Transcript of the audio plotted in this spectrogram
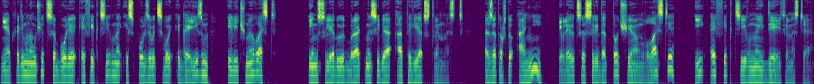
необходимо научиться более эффективно использовать свой эгоизм и личную власть. Им следует брать на себя ответственность за то, что они являются средоточием власти и эффективной деятельности.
